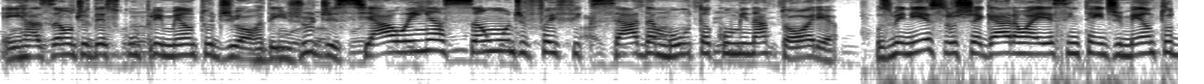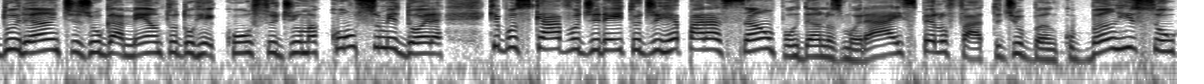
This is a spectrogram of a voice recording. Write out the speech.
em razão de descumprimento de ordem judicial em ação onde foi fixada multa culminatória. Os ministros chegaram a esse entendimento durante julgamento do recurso de uma consumidora que buscava o direito de reparação por danos morais pelo fato de o banco Banrisul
